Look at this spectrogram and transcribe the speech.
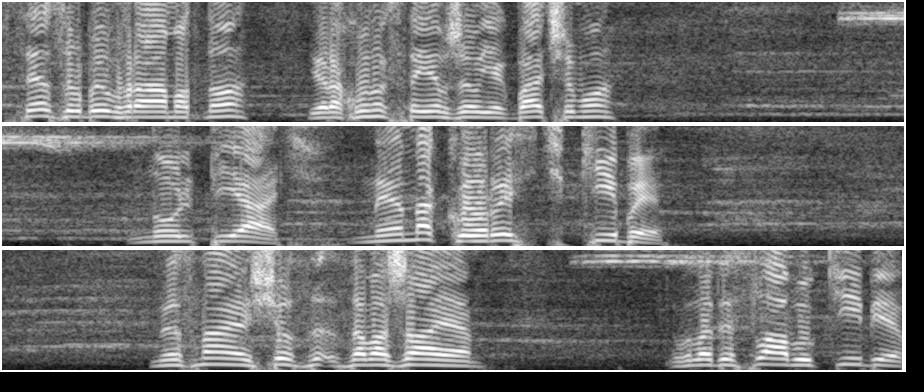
Все зробив грамотно. І рахунок стає вже, як бачимо. 0-5. Не на користь Кіби. Не знаю, що заважає Владиславу Кібі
